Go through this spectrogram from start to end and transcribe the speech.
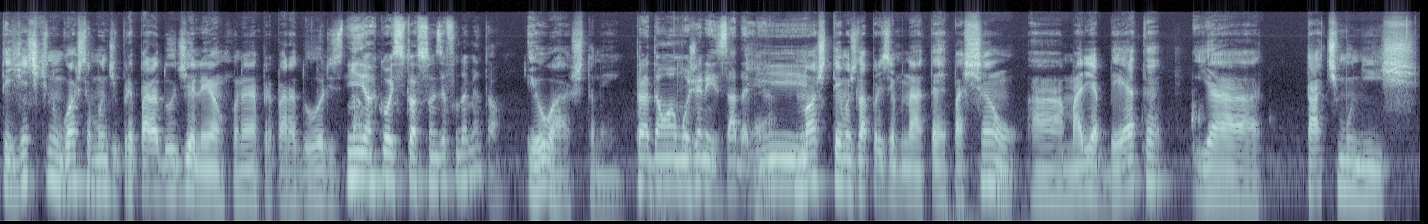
Tem gente que não gosta muito de preparador de elenco, né? Preparadores e, e tal. situações é fundamental. Eu acho também. Para dar uma homogeneizada é. ali. Nós temos lá, por exemplo, na Terra e Paixão, a Maria Beta e a Tati Muniz,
